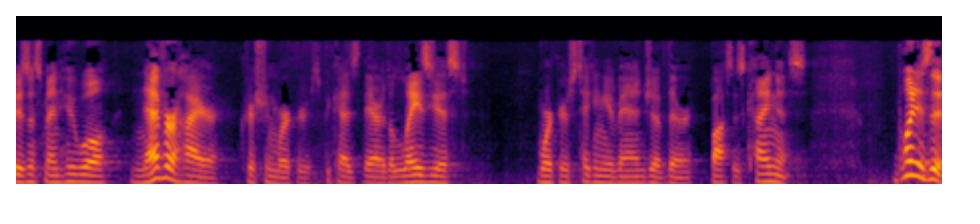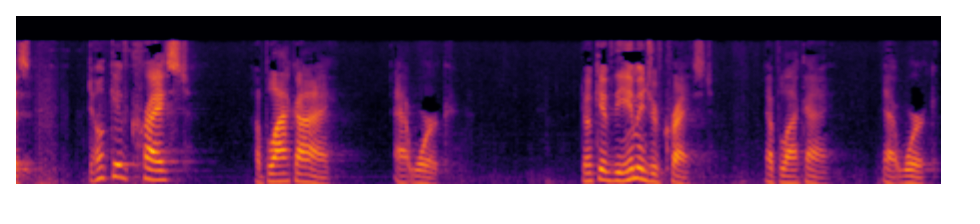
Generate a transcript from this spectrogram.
businessmen who will never hire Christian workers because they are the laziest workers taking advantage of their boss's kindness. The point is this don't give Christ a black eye at work. Don't give the image of Christ a black eye at work.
